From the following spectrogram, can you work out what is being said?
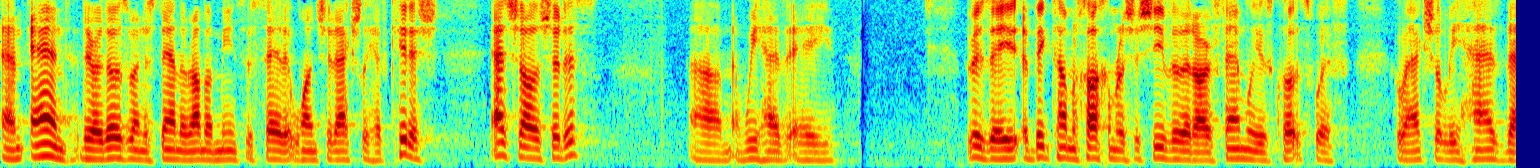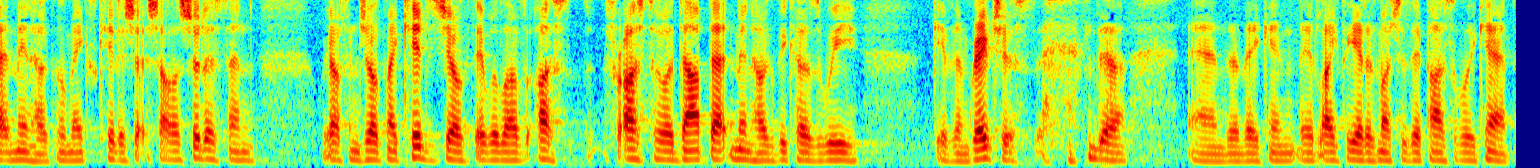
and, and there are those who understand the Rambam means to say that one should actually have Kiddush at Shalosh Shuddis. Um, and we have a, there is a, a big Talmid Chacham Rosh Hashiva that our family is close with who actually has that minhag, who makes Kiddush at Shalosh Shuddis. And we often joke, my kids joke, they would love us, for us to adopt that minhag because we give them grape juice. and, uh, and uh, they can, they'd like to get as much as they possibly can.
